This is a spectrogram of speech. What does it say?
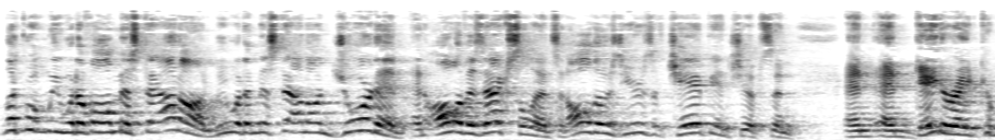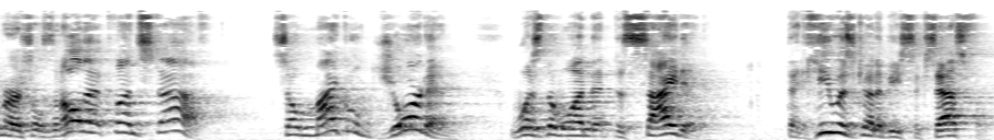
Look what we would have all missed out on. We would have missed out on Jordan and all of his excellence and all those years of championships and, and, and Gatorade commercials and all that fun stuff. So Michael Jordan was the one that decided that he was going to be successful.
